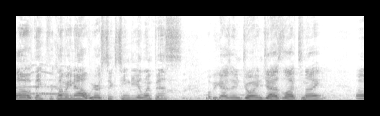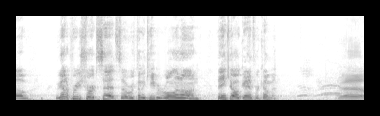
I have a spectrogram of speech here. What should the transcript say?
Hello, thank you for coming out. We are 16 the Olympus. Hope you guys are enjoying JazzAlive tonight. Um, we got a pretty short set, so we're going to keep it rolling on. Thank y'all again for coming. Yeah.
